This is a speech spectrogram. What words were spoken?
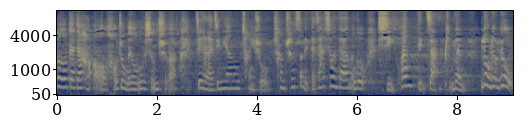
Hello，大家好，好久没有录神曲了。接下来今天唱一首《唱春》色给大家，希望大家能够喜欢、点赞、评论六六六。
